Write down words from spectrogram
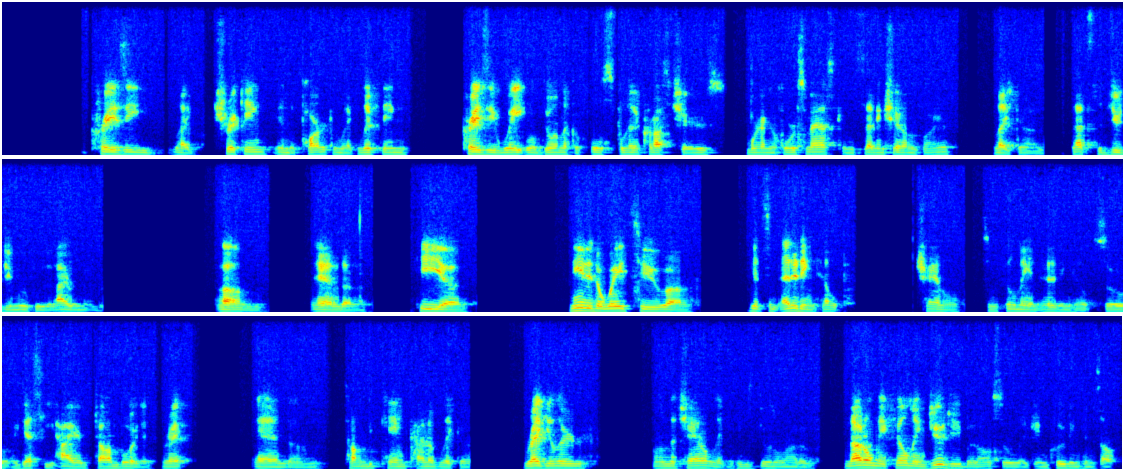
crazy like tricking in the park and like lifting crazy weight while doing like a full split across chairs, wearing a horse mask and setting shit on fire. Like uh, that's the Juji Mufu that I remember. Um, and uh, he uh, needed a way to uh, get some editing help, channel some filming and editing help. So I guess he hired Tom Boyden, right? And um, Tom became kind of like a regular on the channel. Like he was doing a lot of not only filming Juji, but also like including himself.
